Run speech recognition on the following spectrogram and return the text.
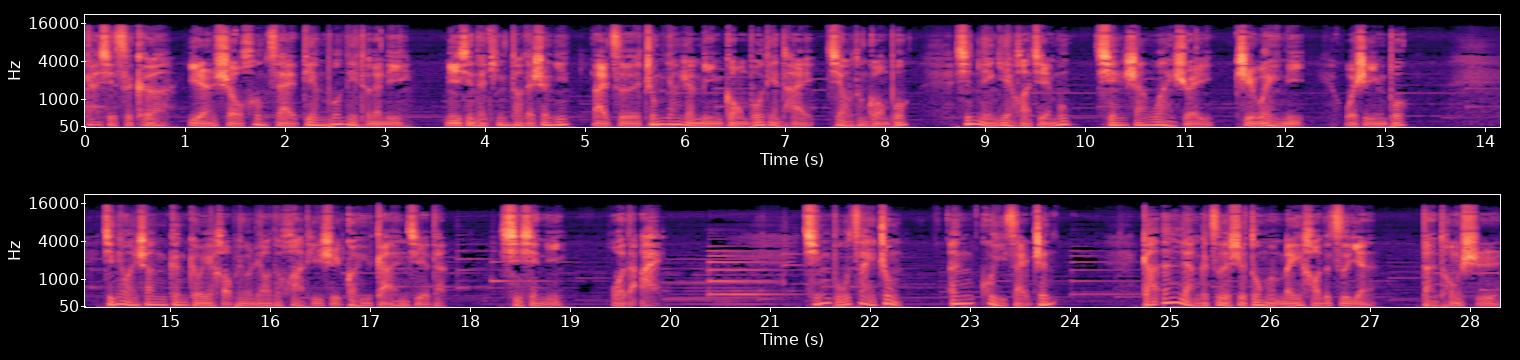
感谢此刻依然守候在电波那头的你。你现在听到的声音来自中央人民广播电台交通广播《心灵夜话》节目《千山万水只为你》，我是英波。今天晚上跟各位好朋友聊的话题是关于感恩节的，谢谢你，我的爱。情不在重，恩贵在真。感恩两个字是多么美好的字眼，但同时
